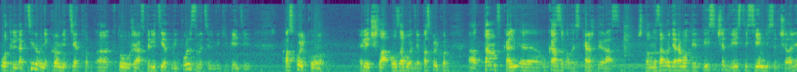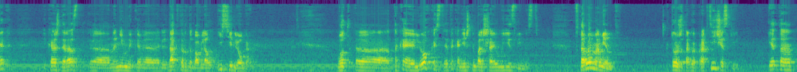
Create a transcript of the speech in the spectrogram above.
от редактирования, кроме тех, кто, э, кто уже авторитетный пользователь Википедии, поскольку речь шла о заводе, поскольку э, там э, указывалось каждый раз, что на заводе работает 1270 человек, и каждый раз анонимный редактор добавлял и Серега. Вот э, такая легкость – это, конечно, большая уязвимость. Второй момент, тоже такой практический, это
